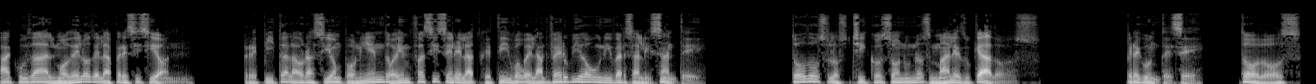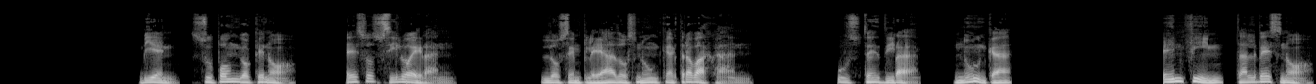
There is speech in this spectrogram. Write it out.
acuda al modelo de la precisión. Repita la oración poniendo énfasis en el adjetivo o el adverbio universalizante. Todos los chicos son unos mal educados. Pregúntese. ¿Todos? Bien, supongo que no. Esos sí lo eran. Los empleados nunca trabajan. Usted dirá, ¿nunca? En fin, tal vez no.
